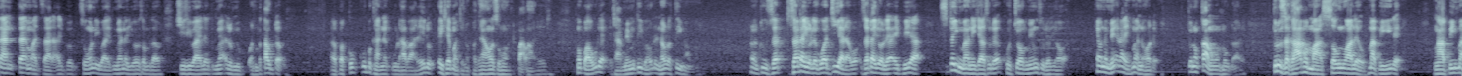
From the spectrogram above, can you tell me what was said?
တန်တန်မှစားတာအဲ့ဇွန်းနေပါသူများနဲ့ရောစမတော့ရီဒီပါလေသူများအဲ့လိုမျိုးမတောက်တော့အဲ့ကိုကိုပကံနဲ့ကိုလာပါတယ်လို့အဲ့ထဲမှာကျွန်တော်ပကံရောဇွန်းပါပါတယ်မဟုတ်ပါဘူးတဲ့ဒါမင်းမသိပါဘူးတဲ့နောက်တော့သိမှာပါအဲ့တော့သူဇက်ဇက်တိုက်ရောလဲကိုကကြည့်ရတာပေါ့ဇက်တိုက်ရောလဲအဲ့ဘေးက state manager ဆိုတဲ့ကိုကျော်မင်းဆိုတဲ့ပြောဟဲ့နဲ့မင်းအဲ့ဒါကြီးမှတ်တော့တဲ့ကျွန်တော်ကမှမဟုတ်တာတဲ့သူတို့စကားပမာစုံသွားလဲကိုမှတ်ပြီးတဲ့ငါပြီးမှ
